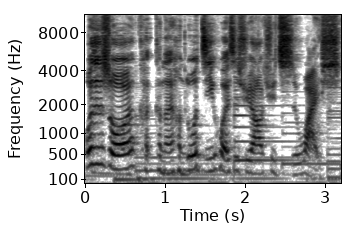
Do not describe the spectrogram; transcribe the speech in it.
或是说可可能很多机会是需要去吃外食。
